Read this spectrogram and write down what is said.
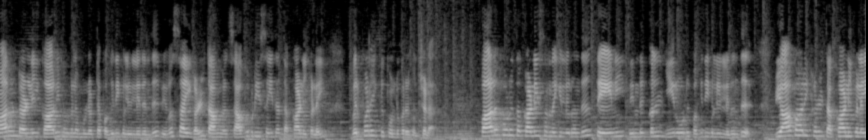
மாரண்டள்ளி காரிமங்கலம் உள்ளிட்ட பகுதிகளில் இருந்து விவசாயிகள் தாங்கள் சாகுபடி செய்த தக்காளிகளை விற்பனைக்கு கொண்டு வருகின்றனர். பாலக்கோடு தக்காளி சந்தையிலிருந்து தேனி திண்டுக்கல் ஈரோடு பகுதிகளில் இருந்து வியாபாரிகள் தக்காளிகளை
